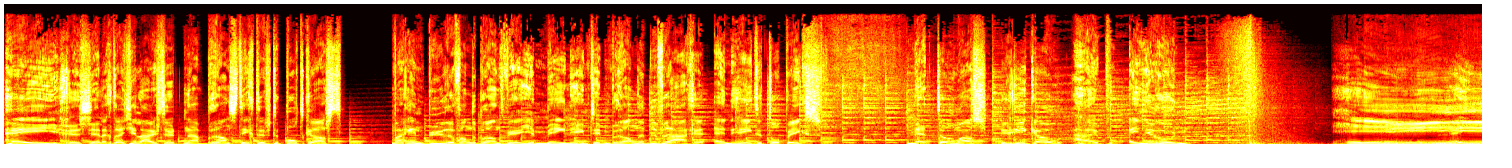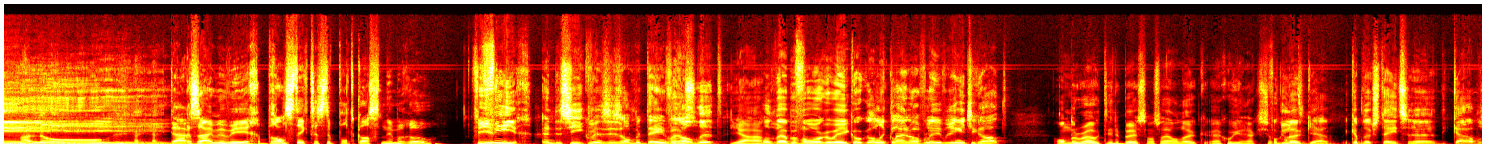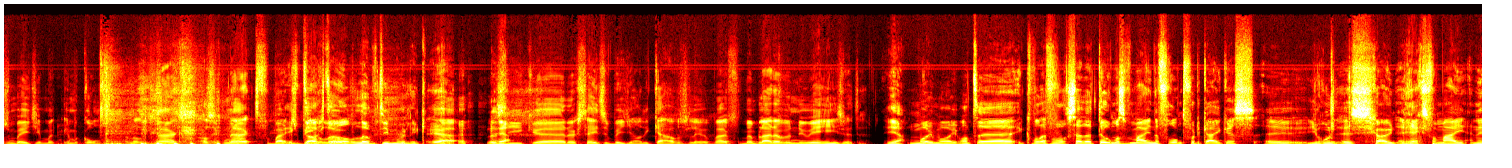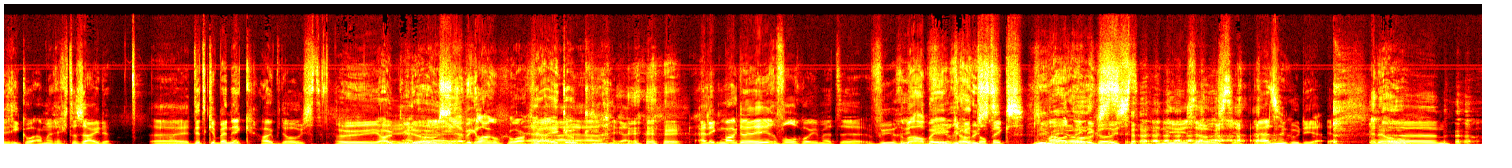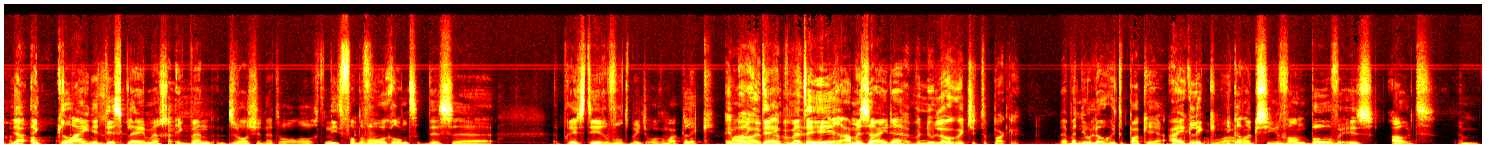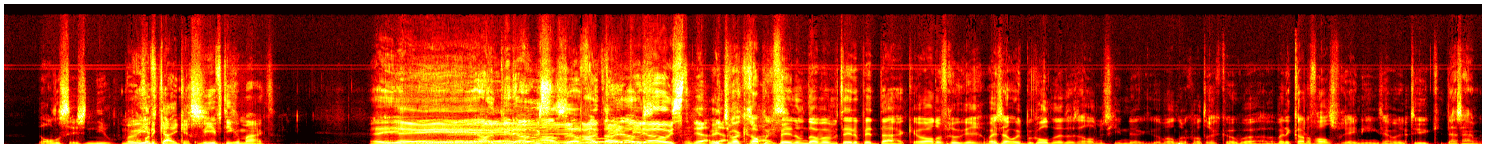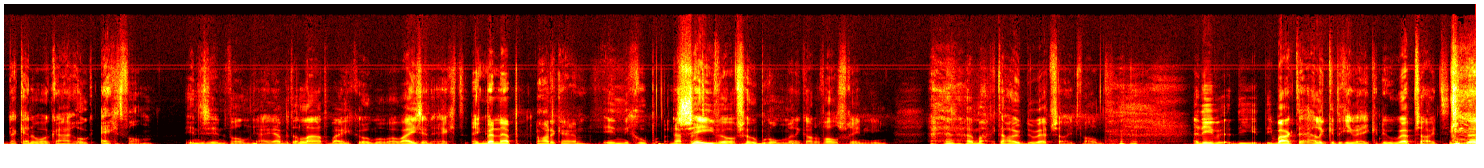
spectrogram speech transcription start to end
Hey, gezellig dat je luistert naar Brandstichters de podcast. Waarin buren van de brandweer je meeneemt in brandende vragen en hete topics. Met Thomas, Rico, Huip en Jeroen. Hey. Hallo. Daar zijn we weer. Brandstichters, de podcast nummer 4. En de sequence is al meteen veranderd. Ja, Want we hebben vorige week ook al een klein afleveringetje gehad. On the road in de bus. was wel leuk. Eh goede reacties op Vond ik leuk, ja. Ik heb nog steeds eh, die kabels een beetje in mijn, in mijn kont staan. En als ik naakt, als ik naakt voorbij de Ik spiegel dacht al, loop... loopt die moeilijk. Ja, dan Ja. zie ik eh, nog steeds een beetje al die kabels leeuwen. Maar ik ben blij dat we nu weer hier zitten. Ja, mooi mooi. Want eh, ik wil even voorstellen, Thomas bij mij in de front voor de kijkers. Eh, Jeroen is schuin rechts van mij en Rico aan mijn rechterzijde. Eh, dit keer ben ik, Huip de host. Hey, Huipje En, de eh, host. Hier heb ik lang op gewacht. Ja, ik ook. ja. En ik mag de heren volgooien met eh vurige, Normaal ben je vurige ghost. topics. Normaal je ben je de host en nu is de host, ja. ja dat is een goede, ja. ja. En. Ehm, ja, een kleine disclaimer. Ik ben, zoals je net al hoort, niet van de voorgrond. Dus eh, het presenteren voelt een beetje ongemakkelijk. Hey, maar maar ik denk met de heren aan mijn zijde... hebben we een nieuw logootje te pakken? We hebben een nieuw logo te pakken, ja. Eigenlijk, Wauw. je kan ook zien van boven is oud en de onderste is nieuw. Maar wie voor de die- kijkers. Wie heeft die gemaakt? Hey, Hey. Huipje de host. Ah. Ja, Weet ja. je wat ik grappig vind? Om daar maar meteen op in te haken. We hadden vroeger, wij zijn ooit begonnen, dat zal misschien eh, wel nog wel terugkomen. Bij de carnavalsvereniging zijn we natuurlijk, daar, zijn we, daar kennen we elkaar ook echt van. In de zin van, ja, jij bent er later bij gekomen, maar wij zijn echt Ik ben nep. Harde kern. in groep 7 of zo begonnen met een carnavalsvereniging. En daar maakte Huip de website van. En die, die, die maakte elke drie weken een nieuwe website.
